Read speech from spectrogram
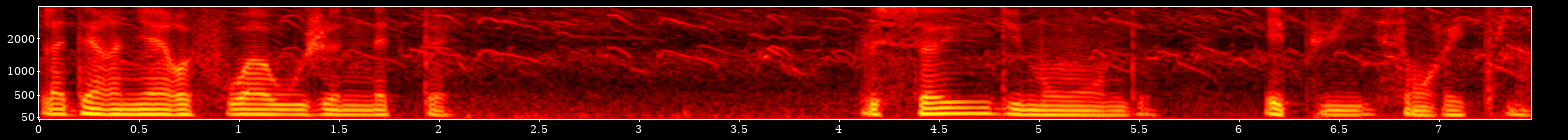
la dernière fois où je n'étais, le seuil du monde et puis son rythme.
